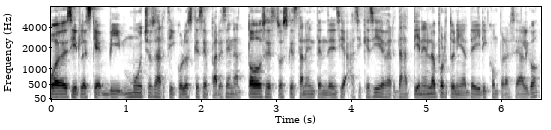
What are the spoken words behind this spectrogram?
puedo decirles que vi muchos artículos que se parecen a todos estos que están en tendencia, así que si de verdad tienen la oportunidad de ir y comprarse algo,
